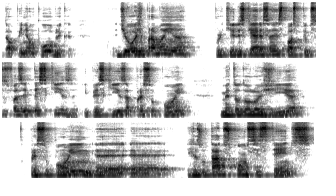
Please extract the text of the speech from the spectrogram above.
da opinião pública, de hoje para amanhã, porque eles querem essa resposta, porque eu preciso fazer pesquisa, e pesquisa pressupõe metodologia, pressupõe é, é, resultados consistentes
